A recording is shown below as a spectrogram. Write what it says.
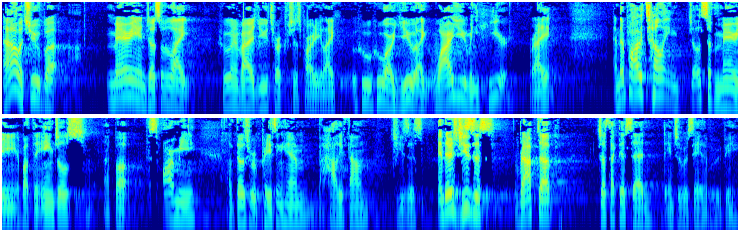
And I don't know about you, but Mary and Joseph like, who invited you to our Christmas party? Like, who, who are you? Like, why are you even here? Right? And they're probably telling Joseph and Mary about the angels, about this army of those who were praising him, about how they found Jesus. And there's Jesus wrapped up, just like they said, the angels would say that we would be.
